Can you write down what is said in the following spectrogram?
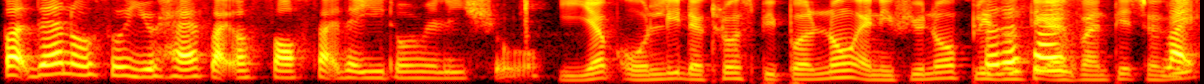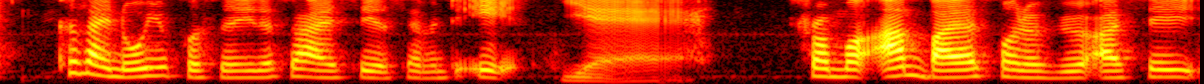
but then also you have like a soft side that you don't really show. Yep, only the close people know, and if you know, please don't take advantage of Like, it. cause I know you personally, that's why I say a seven to eight. Yeah. From an unbiased point of view, I say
